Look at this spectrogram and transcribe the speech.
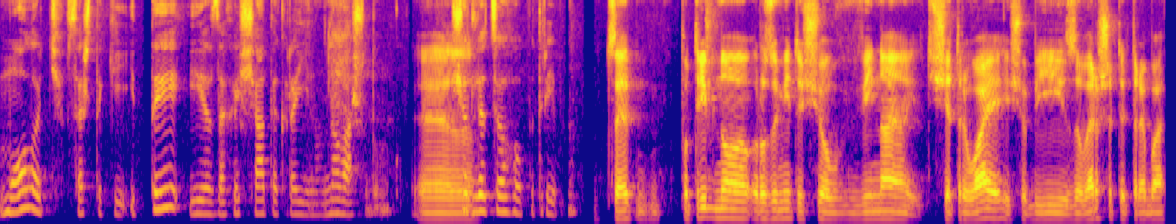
молодь, все ж таки іти і захищати країну, на вашу думку? Е, Що для цього потрібно? Це потрібно розуміти, що війна ще триває, і щоб її завершити, треба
